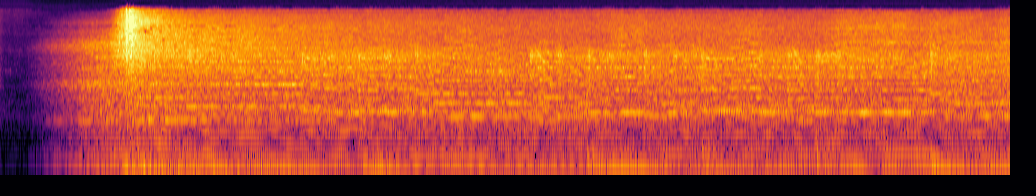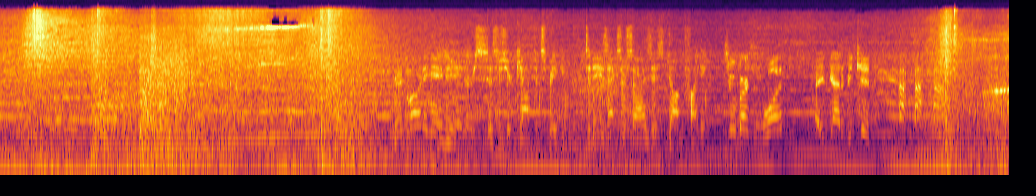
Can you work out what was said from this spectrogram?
This is your captain speaking. Today's exercise is dogfighting. Two versus one? Hey, he's got to be kidding.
